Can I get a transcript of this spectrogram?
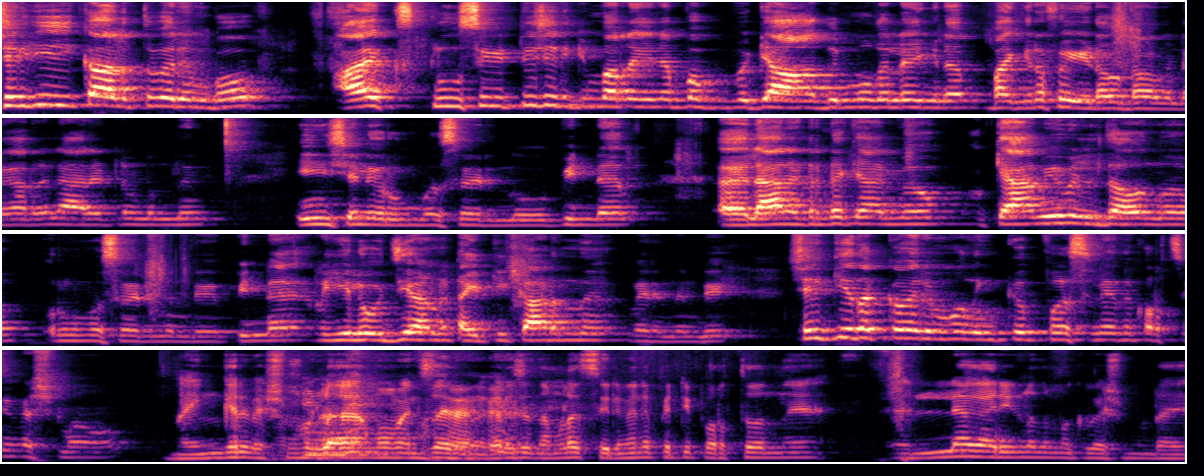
ശരിക്കും ഈ കാലത്ത് വരുമ്പോൾ ആ എക്സ്ക്ലൂസിവിറ്റി ശരിക്കും പറഞ്ഞു കഴിഞ്ഞാൽ ഇപ്പോൾ ആദ്യം മുതലേ ഇങ്ങനെ ഭയങ്കര ഫെയ്ഡ് ഔട്ട് ആവുന്നുണ്ട്. കാരണം ലാലേട്ടൻ ഇനീഷ്യലി റൂമേഴ്സ് വരുന്നു. പിന്നെ ലാലേട്ടന്റെ ക്യാമിയോ ക്യാമിയോ വലുതാവുന്ന റൂമേഴ്സ് വരുന്നുണ്ട്. പിന്നെ റിയലോജിയാണ് ടൈറ്റിൽ കാർഡ് എന്ന് വരുന്നുണ്ട്. ശരിക്കും ഇതൊക്കെ വരുമ്പോൾ നിങ്ങൾക്ക് പേഴ്സണലി അത് കുറച്ച് വിഷമാവും. ഭയങ്കര വിഷമമുള്ള മൊമെന്റ്സ് ആയിരുന്നു. കാരണം നമ്മളെ സിനിമനെ പറ്റി പുറത്തു വന്ന് എല്ലാ കാര്യങ്ങളും നമുക്ക് വിഷമമുണ്ടായ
